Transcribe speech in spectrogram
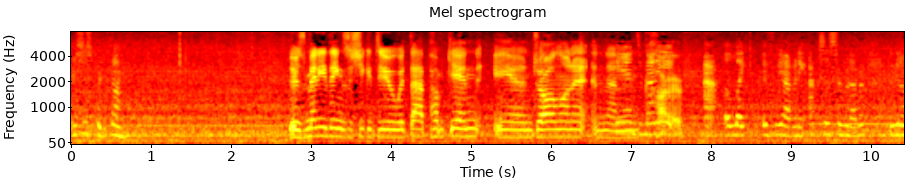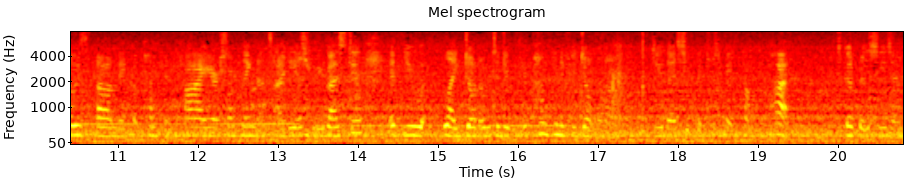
This is pretty fun. There's many things that she could do with that pumpkin and draw on it and then And many, carve. uh, like if we have any excess or whatever, we could always uh, make a pumpkin pie or something. That's ideas for you guys too. If you like don't know what to do with your pumpkin, if you don't want to do this, you could just make pumpkin pie. It's good for the season.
